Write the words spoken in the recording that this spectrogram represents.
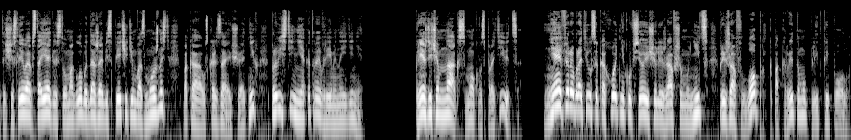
Это счастливое обстоятельство могло бы даже обеспечить им возможность, пока ускользающую от них, провести некоторое время наедине. Прежде чем Накс смог воспротивиться, Нефер обратился к охотнику, все еще лежавшему ниц, прижав лоб к покрытому плиткой полу.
